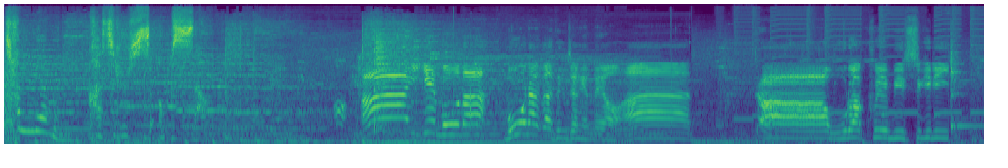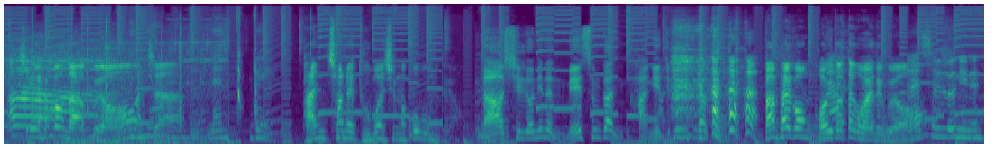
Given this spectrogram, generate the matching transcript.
천명은 거스를 수 없어. 아, 이게 모나 모나가 등장했네요. 아, 아, 우라쿠의 미스길이 실로에 한방 나왔고요 자, 난 네. 반천에 두 번씩만 뽑으면 돼요 나 실론이는 매 순간 강해지고 있다고. 반팔공 거의 나- 떴다고 봐야 되고요 나실론이는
